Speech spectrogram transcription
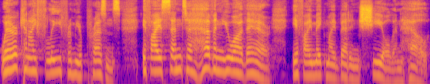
Where can I flee from your presence? If I ascend to heaven, you are there. If I make my bed in Sheol and hell,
